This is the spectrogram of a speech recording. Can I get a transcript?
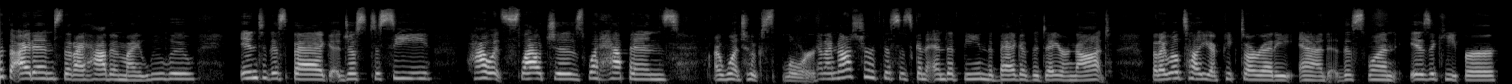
put the items that I have in my Lulu into this bag just to see how it slouches, what happens. I want to explore. And I'm not sure if this is going to end up being the bag of the day or not, but I will tell you I peeked already and this one is a keeper.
